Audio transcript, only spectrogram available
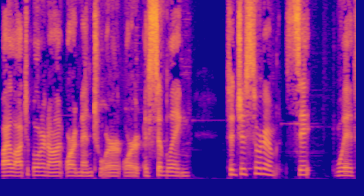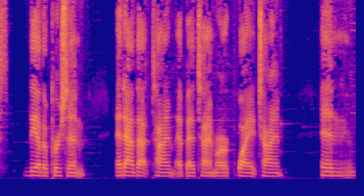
biological or not, or a mentor or a sibling to just sort of sit with the other person and have that time at bedtime or quiet time and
